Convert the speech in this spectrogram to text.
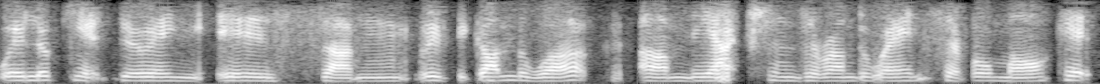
we're looking at doing is, um, we've begun the work. Um, the actions are underway in several markets.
